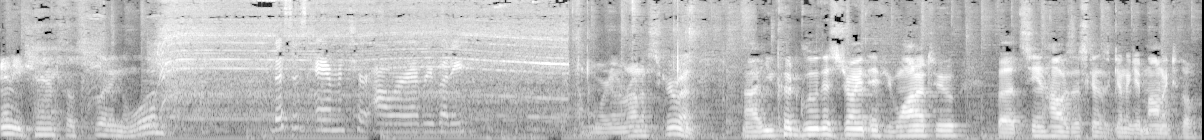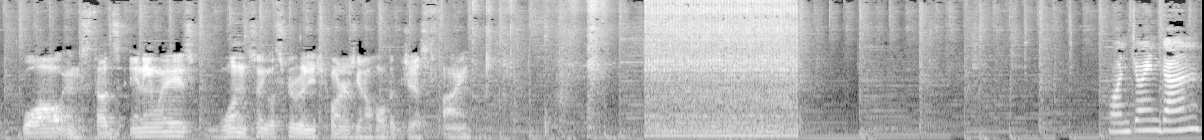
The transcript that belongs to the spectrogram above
any chance of splitting the wood. This is amateur hour, everybody. And we're gonna run a screw in. Uh, you could glue this joint if you wanted to, but seeing how this is gonna get mounted to the wall and studs anyways, one single screw in each corner is gonna hold it just fine. One joint done,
